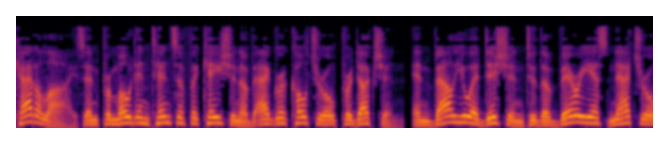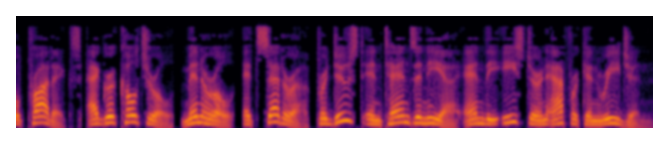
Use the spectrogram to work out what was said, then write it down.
catalyze and promote intensification of agricultural production, and value addition to the various natural products agricultural, mineral, etc. produced in Tanzania and the Eastern African region.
